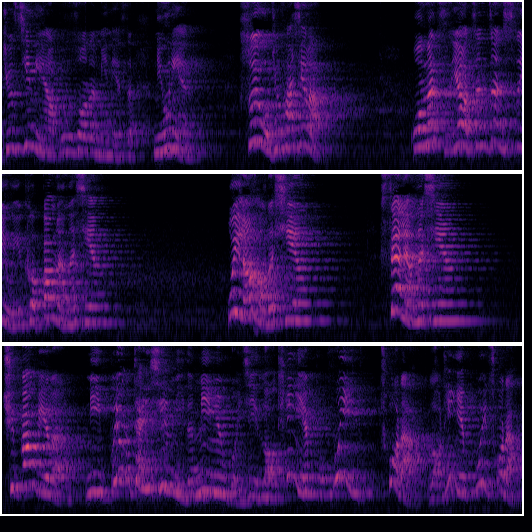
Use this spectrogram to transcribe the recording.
就是今年啊，不是说的明年是牛年，所以我就发现了，我们只要真正是有一颗帮人的心，为人好的心，善良的心。去帮别人，你不用担心你的命运轨迹，老天爷不会错的，老天爷不会错的。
